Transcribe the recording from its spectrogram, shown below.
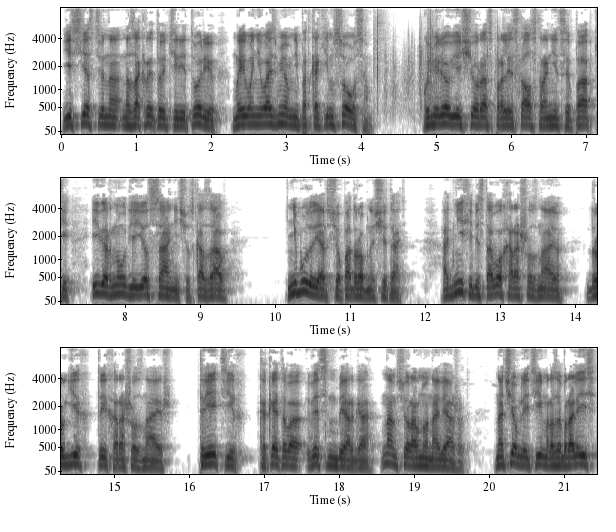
Естественно, на закрытую территорию мы его не возьмем ни под каким соусом. Гумилев еще раз пролистал страницы папки и вернул ее Саничу, сказав, «Не буду я все подробно считать. Одних и без того хорошо знаю, других ты хорошо знаешь. Третьих, как этого Вессенберга, нам все равно навяжут. На чем летим, разобрались?»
